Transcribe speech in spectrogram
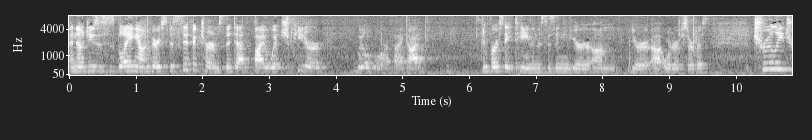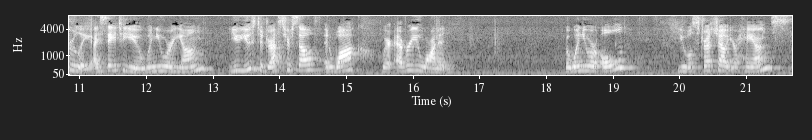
And now Jesus is laying out in very specific terms the death by which Peter will glorify God. In verse 18, and this is in your, um, your uh, order of service Truly, truly, I say to you, when you were young, you used to dress yourself and walk wherever you wanted. But when you are old, you will stretch out your hands,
